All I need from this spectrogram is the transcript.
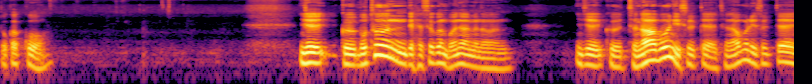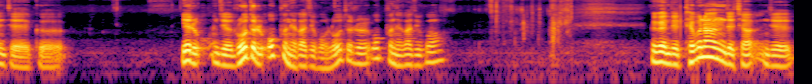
똑같고 이제 그 노튼 해석은 뭐냐면은 이제 그 전압원이 있을 때 전압원이 있을 때 이제 그 얘를 이제 로드를 오픈해 가지고 로드를 오픈해 가지고 그러니까 이제 대분한 이제 자, 이제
